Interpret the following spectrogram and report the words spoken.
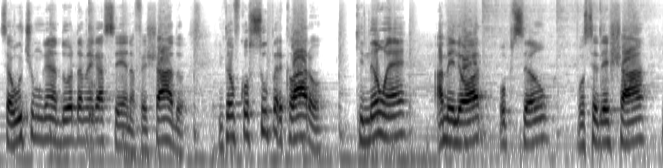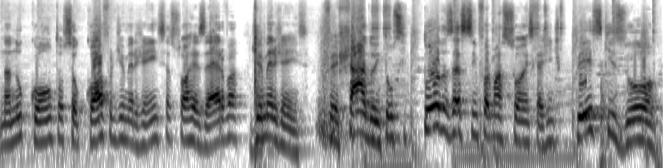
você é o último ganhador da Mega Sena, fechado? Então ficou super claro que não é a melhor opção você deixar na no conta o seu cofre de emergência, sua reserva de emergência. Fechado? Então, se todas essas informações que a gente pesquisou,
